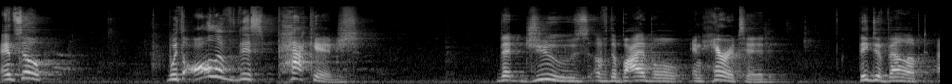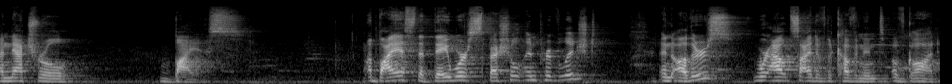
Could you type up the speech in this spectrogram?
And so, with all of this package that Jews of the Bible inherited, they developed a natural bias. A bias that they were special and privileged, and others were outside of the covenant of God.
